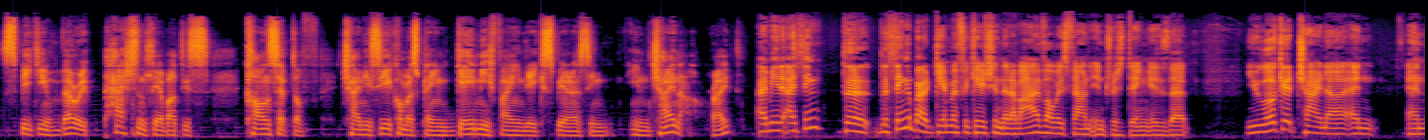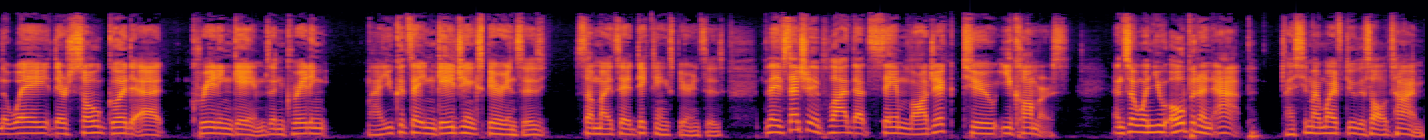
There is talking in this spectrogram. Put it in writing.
speaking very passionately about this concept of Chinese e-commerce playing gamifying the experience in, in China, right? I mean, I think the, the thing about gamification that I've I've always found interesting is that you look at China and, and the way they're so good at creating games and creating, uh, you could say engaging experiences. Some might say addicting experiences. But they've essentially applied that same logic to e-commerce. And so when you open an app, I see my wife do this all the time.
